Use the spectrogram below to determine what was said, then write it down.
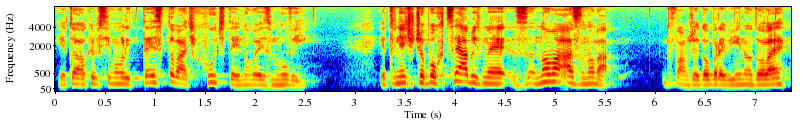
je to ako keby si mohli testovať chuť tej novej zmluvy. Je to niečo, čo Boh chce, aby sme znova a znova, dúfam, že dobré víno dole,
